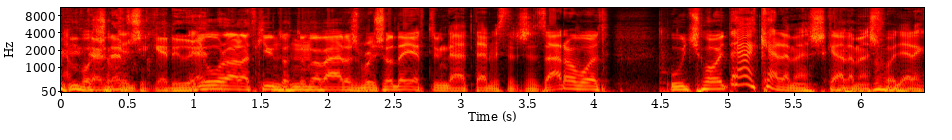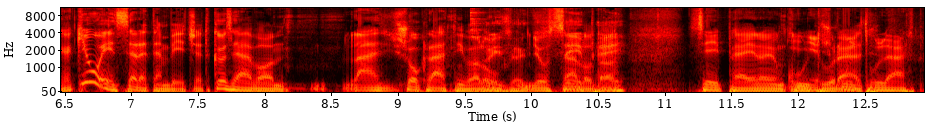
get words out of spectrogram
Nem volt sok, nem egy, sikerülhet. egy óra alatt kijutottunk a városból, és odaértünk, de hát természetesen zárva volt. Úgyhogy, de hát kellemes, kellemes volt gyerekek. Jó, én szeretem Bécset, közel van, lát, sok látnivaló, jó szép. Szép hely, nagyon kultúrált.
